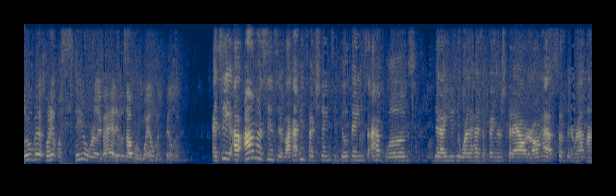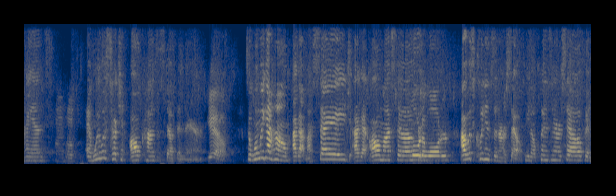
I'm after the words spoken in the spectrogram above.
little bit, but it was still really bad. It was overwhelming feeling. And see, I, I'm a sensitive. Like I can touch things and feel things. I have gloves that I use it where that has the fingers cut out, or I'll have something around my hands. hmm And we was touching all kinds of stuff in there. Yeah. So when we got home, I got my sage, I got all my stuff. Florida water. I was cleansing herself, you know, cleansing herself, and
